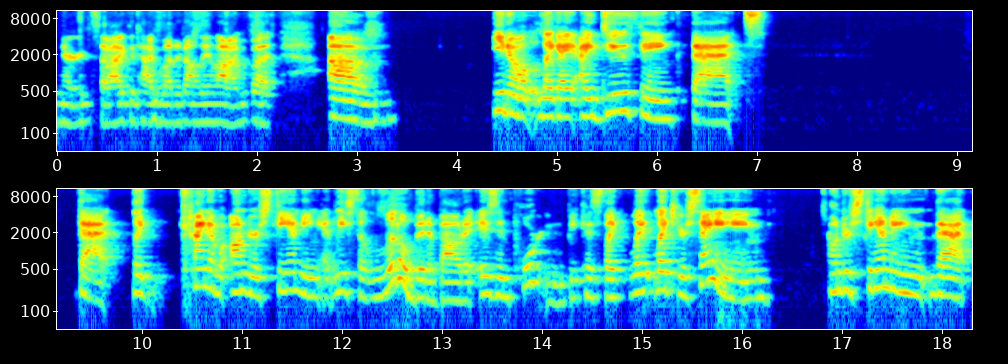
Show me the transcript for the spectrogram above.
nerd, so I could talk about it all day long. But um, you know, like I, I do think that that like kind of understanding at least a little bit about it is important because like like, like you're saying understanding that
